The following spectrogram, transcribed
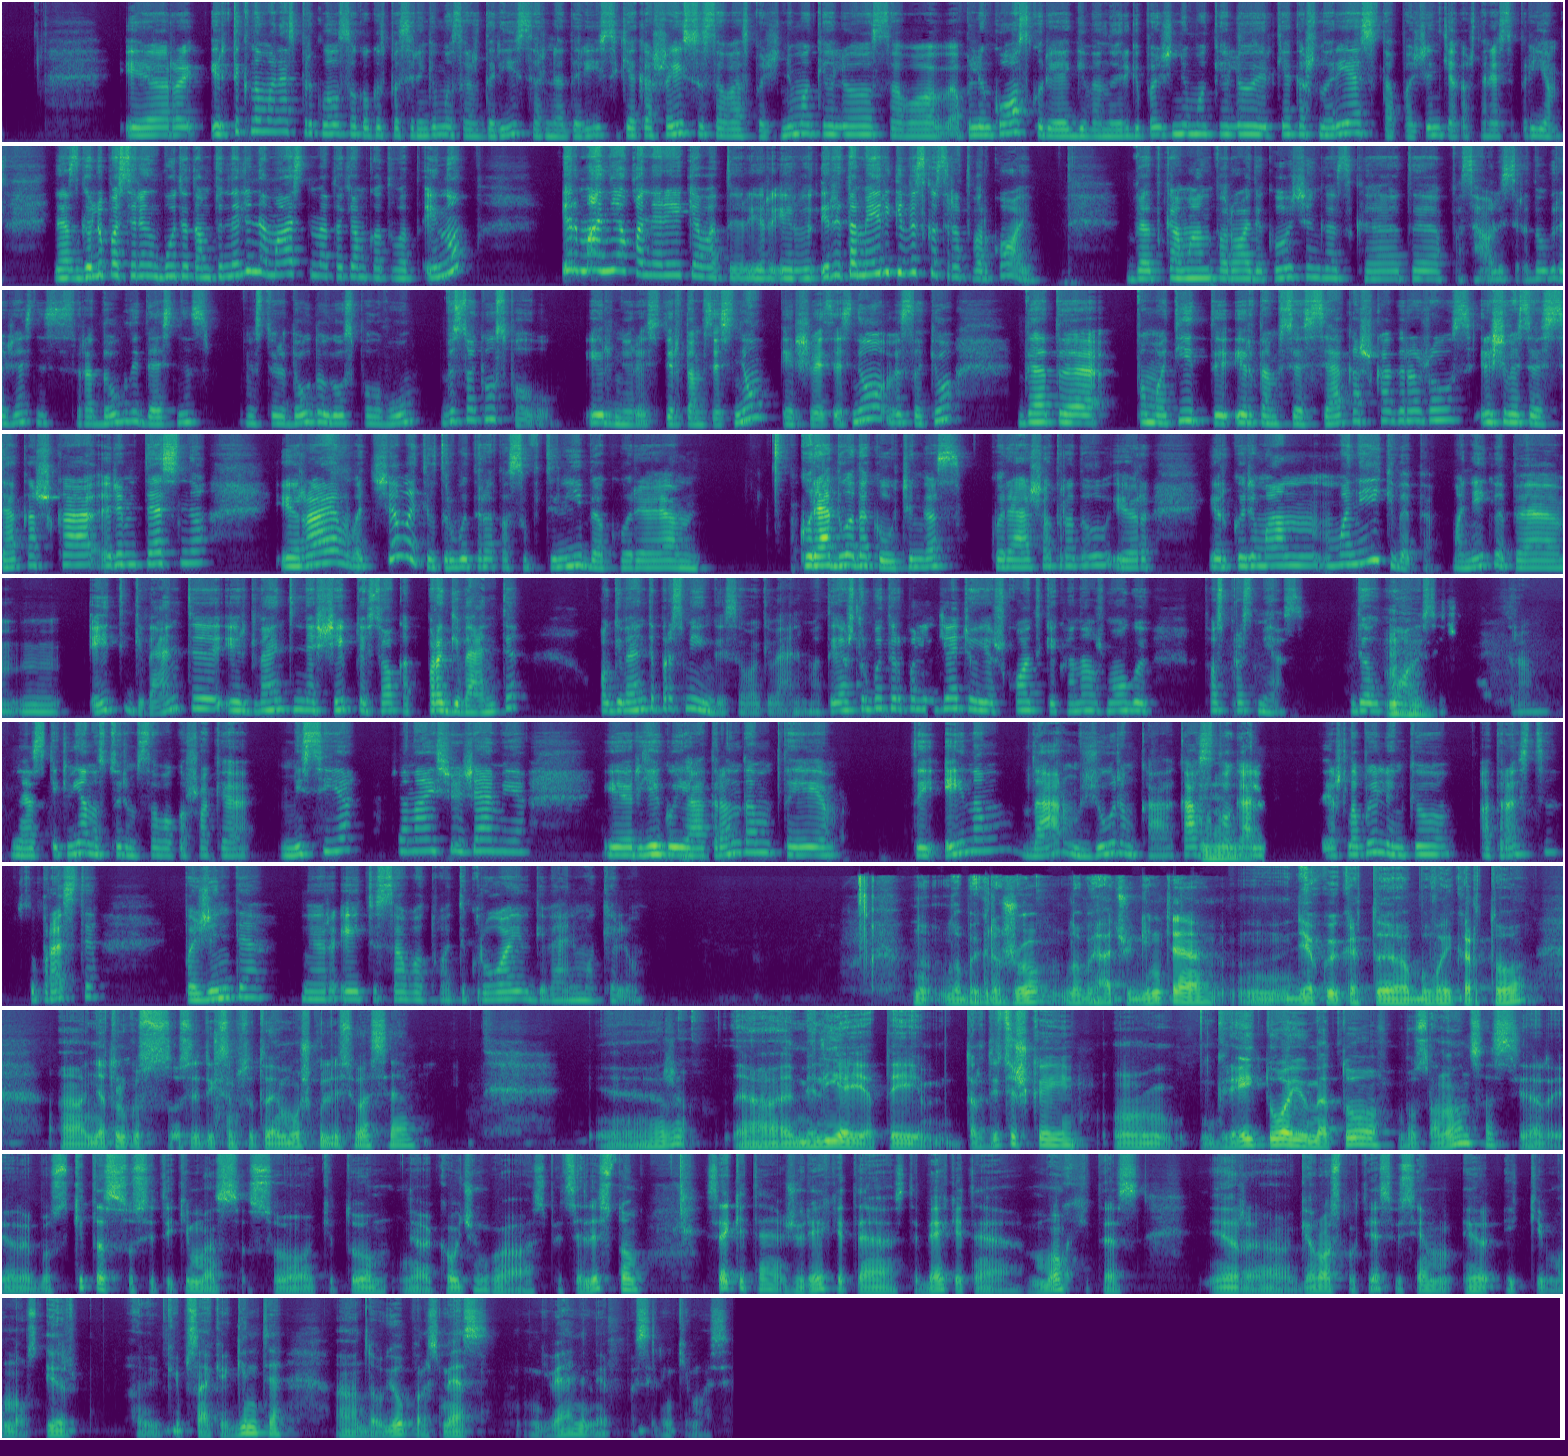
Ir, ir tik nuo manęs priklauso, kokius pasirinkimus aš darysiu ar nedarysiu, kiek aš eisiu savęs pažinimo keliu, savo aplinkos, kurioje gyvenu irgi pažinimo keliu ir kiek aš norėsiu tą pažinti, kiek aš norėsiu priimti. Nes galiu pasirinkti būti tam tunelinė mąstymė, tokiam, kad vat, einu ir man nieko nereikia, vat, ir, ir, ir, ir tame irgi viskas yra tvarkoj. Bet ką man parodė coachingas, kad pasaulis yra daug gražesnis, jis yra daug didesnis, jis turi daug daugiau spalvų, visokių spalvų ir niūresnių, ir tamsesnių, ir šviesesnių, visokių, bet e, pamatyti ir tamsiose kažką gražaus, ir šviesiose kažką rimtesnio yra, va čia, va jau turbūt yra ta subtilybė, kurią, kurią duoda coachingas, kurią aš atradau ir, ir kuri man, mane įkvėpia. Mane įkvėpia eiti, gyventi ir gyventi ne šiaip tiesiog, kad pragyventi, o gyventi prasmingai savo gyvenimą. Tai aš turbūt ir palinkėčiau ieškoti kiekvienam žmogui tos prasmės, dėl ko mhm. jis čia yra. Nes kiekvienas turim savo kažkokią misiją čia šioje žemėje ir jeigu ją atrandam, tai, tai einam, darom, žiūrim, ką, ką su tuo mhm. galim. Tai aš labai linkiu atrasti, suprasti, pažinti ir eiti savo tuo tikruoju gyvenimo keliu. Nu, labai gražu, labai ačiū Gintė, dėkui, kad e, buvai kartu. Netrukus susitiksim su tavimi užkulisiuose. Ir, e, mėlyjeji, tai tradiciškai Mm, greituoju metu bus anonsas ir, ir bus kitas susitikimas su kitu coachingo specialistu. Sekite, žiūrėkite, stebėkite, mokykitės ir e, geros kloties visiems ir iki manos. Ir, kaip sakė Gintė, daugiau prasmės gyvenime ir pasirinkimuose.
